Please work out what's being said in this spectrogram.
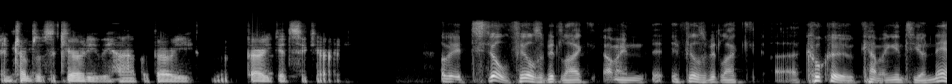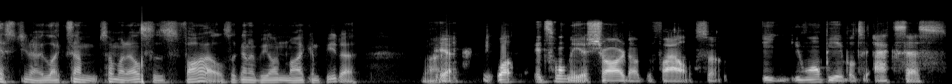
in terms of security, we have a very, very good security it still feels a bit like I mean, it feels a bit like a cuckoo coming into your nest. You know, like some someone else's files are going to be on my computer. Right? Yeah. Well, it's only a shard of the file, so you won't be able to access,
